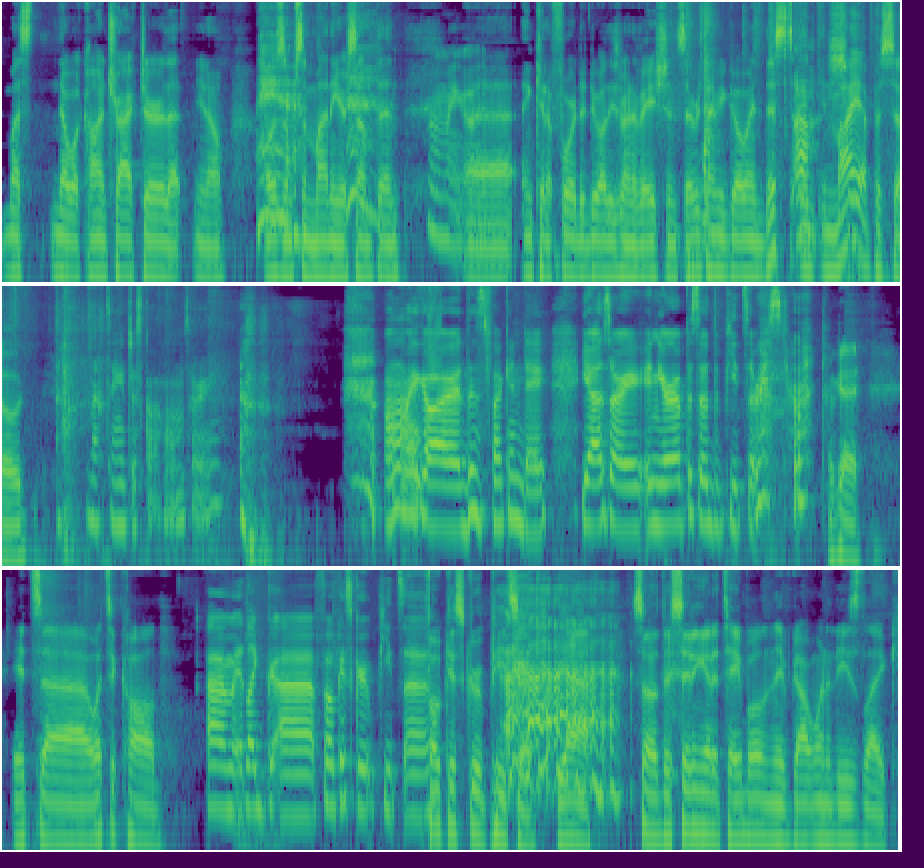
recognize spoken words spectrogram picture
must know a contractor that you know owes him some money or something, oh my god. uh, and can afford to do all these renovations. So every time you go in, this Oh, in, in my episode, Martin just got home, sorry. oh my god, this fucking day. Yeah, sorry. In your episode, the pizza restaurant. okay, it's uh, what's it called? Um, it like uh focus group pizza. Focus group pizza. yeah. So they're sitting at a table and they've got one of these like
